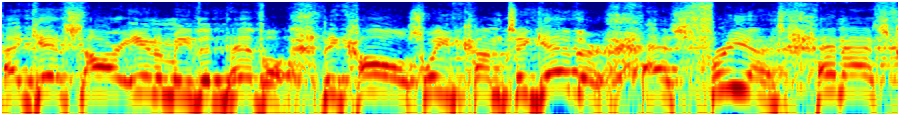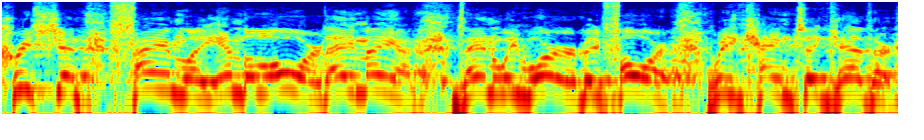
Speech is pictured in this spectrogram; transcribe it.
against our enemy, the devil, because we've come together as friends and as Christian family in the Lord, amen, than we were before we came together.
